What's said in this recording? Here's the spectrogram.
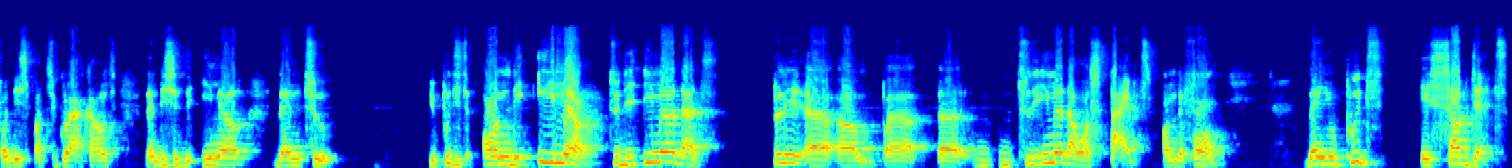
for this particular account. Then this is the email. Then two, you put it on the email to the email that play uh, um, uh, uh, to the email that was typed on the form. Then you put a subject.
